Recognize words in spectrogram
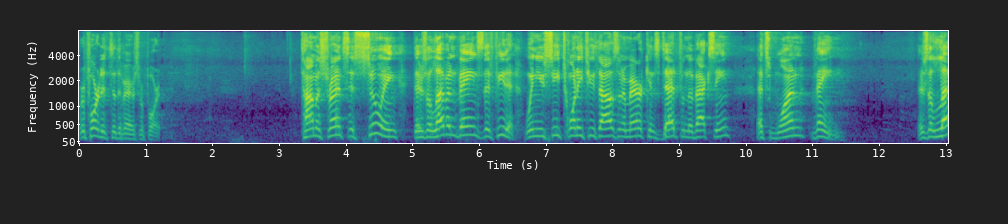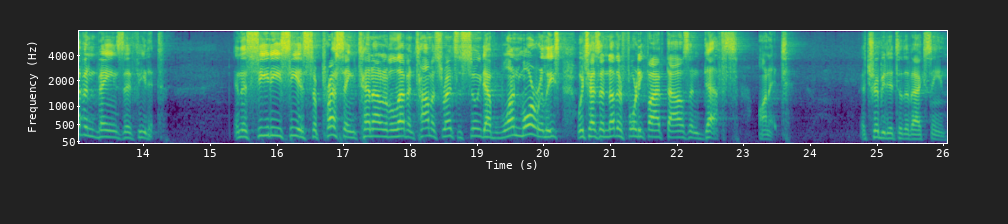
reported to the VAERS report. Thomas Renz is suing. There's 11 veins that feed it. When you see 22,000 Americans dead from the vaccine, that's one vein. There's 11 veins that feed it. And the CDC is suppressing 10 out of 11. Thomas Renz is suing to have one more released, which has another 45,000 deaths on it attributed to the vaccine.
